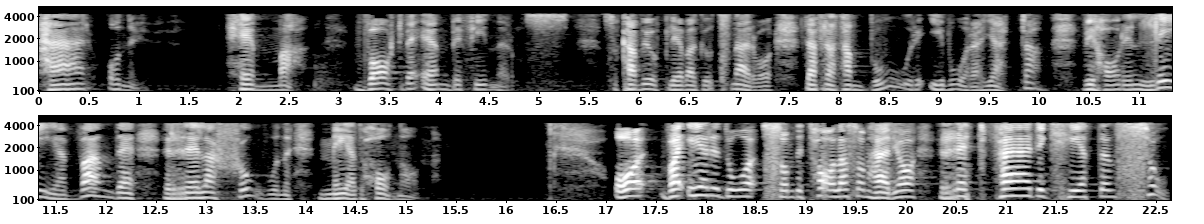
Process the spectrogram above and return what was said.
här och nu. Hemma. Vart vi än befinner oss så kan vi uppleva Guds närvaro därför att han bor i våra hjärtan. Vi har en levande relation med honom. Och vad är det då som det talas om här? Ja, rättfärdighetens sol.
